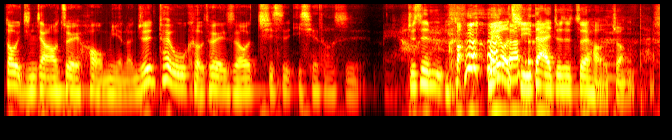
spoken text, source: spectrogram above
都已经降到最后面了，你就是退无可退的时候，其实一切都是美好。就是抱没有期待，就是最好的状态。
